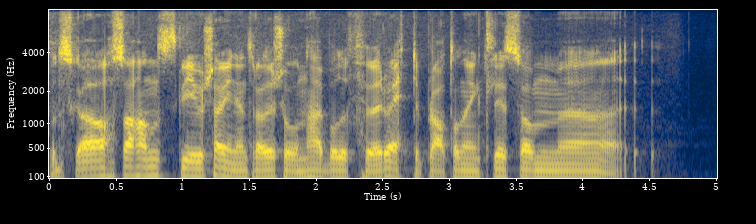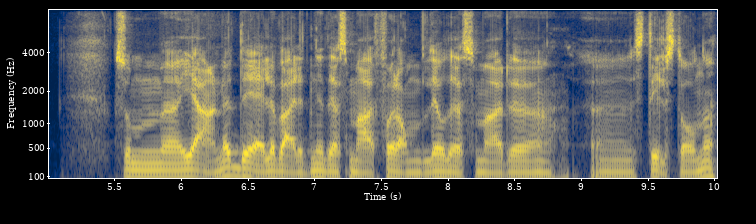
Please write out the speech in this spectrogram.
Skal, altså han skriver seg inn i en tradisjon her både før og etter Platon, egentlig, som, eh, som eh, gjerne deler verden i det som er foranderlig og det som er stillstående. stillestående.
